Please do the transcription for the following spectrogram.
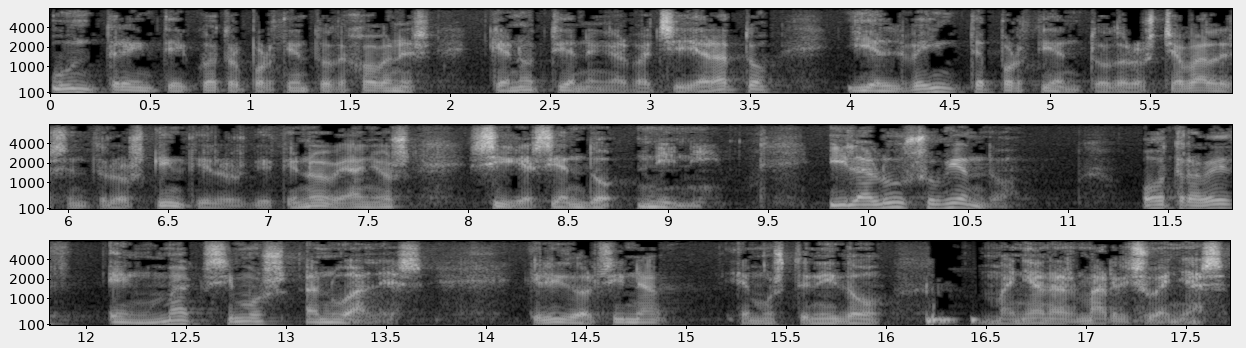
un 34% de jóvenes que no tienen el bachillerato y el 20% de los chavales entre los 15 y los 19 años sigue siendo nini. Y la luz subiendo, otra vez en máximos anuales. Querido Alsina, hemos tenido mañanas más risueñas.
